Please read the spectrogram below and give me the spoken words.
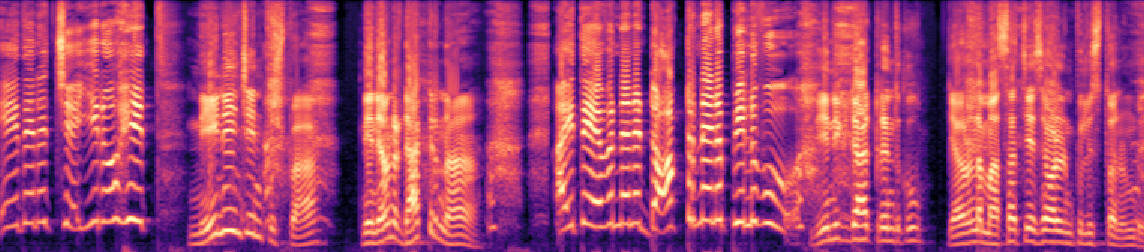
ఏదైనా చెయ్యి రోహిత్. నేనేం చేయను పుష్ప? నేనేమన్నా డాక్టర్నా? అయితే ఎవరినైనా డాక్టర్నైనా పిలువు. దీనికి డాక్టర్ ఎందుకు? ఎవరన్నా మసాజ్ చేసేవాళ్ళని పిలుస్తానుండు!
